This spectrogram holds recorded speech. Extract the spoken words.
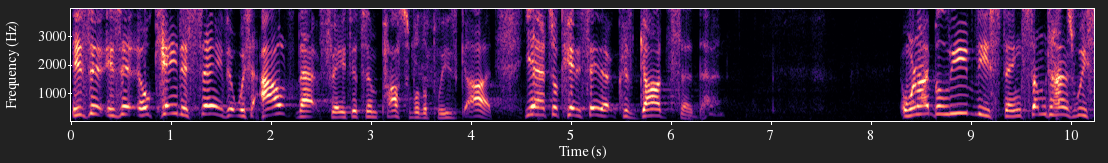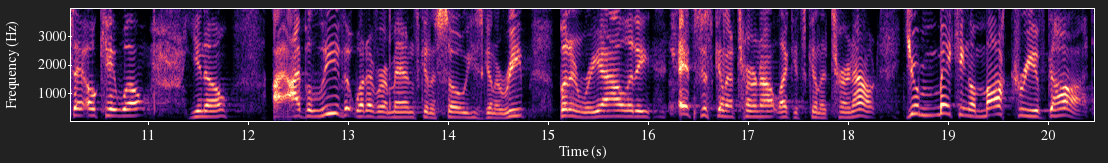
Is it, is it okay to say that without that faith, it's impossible to please God? Yeah, it's okay to say that because God said that. And when I believe these things, sometimes we say, okay, well, you know, I, I believe that whatever a man's going to sow, he's going to reap. But in reality, it's just going to turn out like it's going to turn out. You're making a mockery of God.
